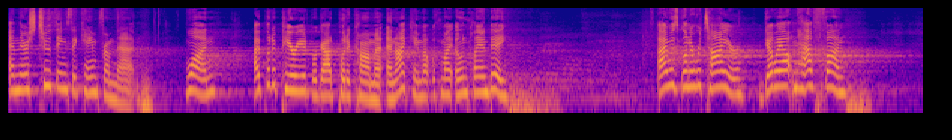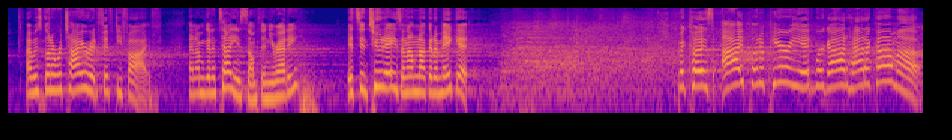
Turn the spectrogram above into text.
And there's two things that came from that. One, I put a period where God put a comma, and I came up with my own plan B. I was going to retire, go out and have fun. I was going to retire at 55. And I'm going to tell you something. You ready? It's in two days, and I'm not going to make it because I put a period where God had a comma.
